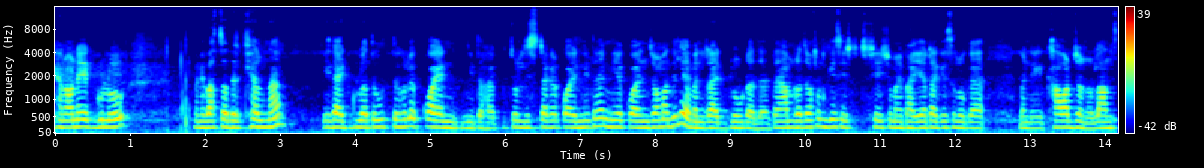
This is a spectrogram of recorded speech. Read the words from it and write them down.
এখানে অনেকগুলো মানে বাচ্চাদের খেলনা। এই রাইডগুলোতে উঠতে হলে কয়েন নিতে হয়। চল্লিশ টাকার কয়েন নিতে হয়, নিয়ে কয়েন জমা দিলে মানে রাইডগুলো উঠা যায়। তাই আমরা যখন গেছি, সেই সময় ভাইয়াটা গেছিল মানে খাওয়ার জন্য। লাঞ্চ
